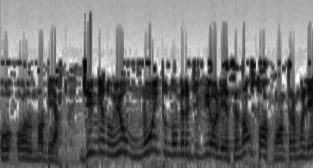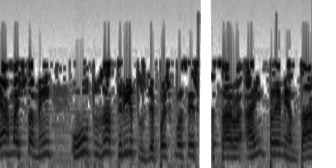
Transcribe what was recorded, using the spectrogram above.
o, o Noberto, diminuiu muito o número de violência, não só contra a mulher, mas também outros atritos, depois que vocês começaram a implementar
